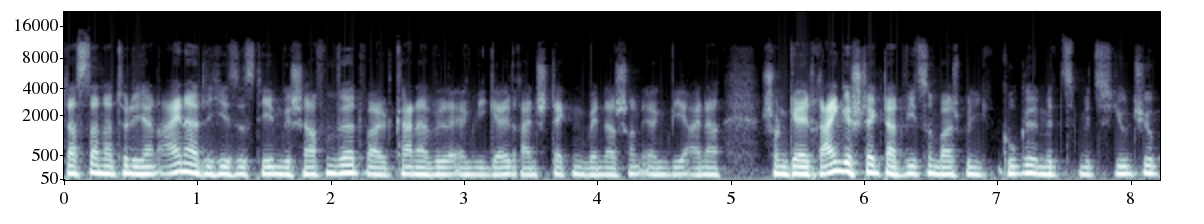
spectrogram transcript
dass dann natürlich ein einheitliches System geschaffen wird, weil keiner will irgendwie Geld reinstecken, wenn da schon irgendwie einer schon Geld reingesteckt hat, wie zum Beispiel Google mit, mit YouTube.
